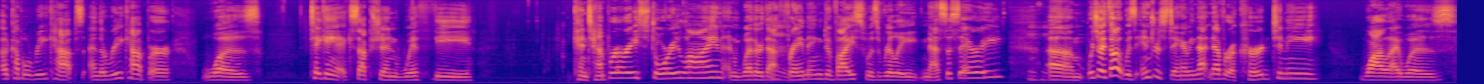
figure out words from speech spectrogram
a couple recaps and the recapper was taking exception with the contemporary storyline and whether that mm. framing device was really necessary, mm-hmm. um, which I thought was interesting. I mean, that never occurred to me while I was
